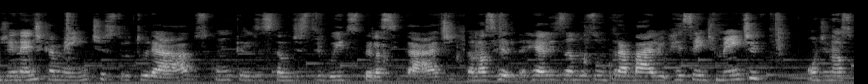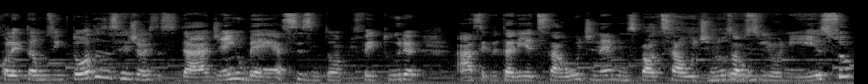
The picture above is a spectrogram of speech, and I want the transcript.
geneticamente estruturados, como que eles estão distribuídos pela cidade. Então, nós re- realizamos um trabalho recentemente onde nós coletamos em todas as regiões da cidade, em UBSs, então a prefeitura, a Secretaria de Saúde, né, Municipal de Saúde nos auxiliou nisso,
